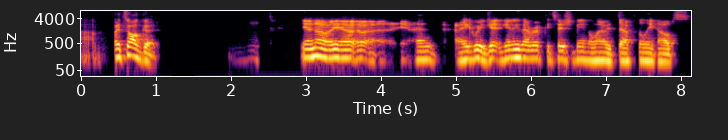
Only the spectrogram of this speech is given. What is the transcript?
um, but it's all good yeah, no, yeah, uh, and I agree. Get, getting that reputation, being alive, it definitely helps.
